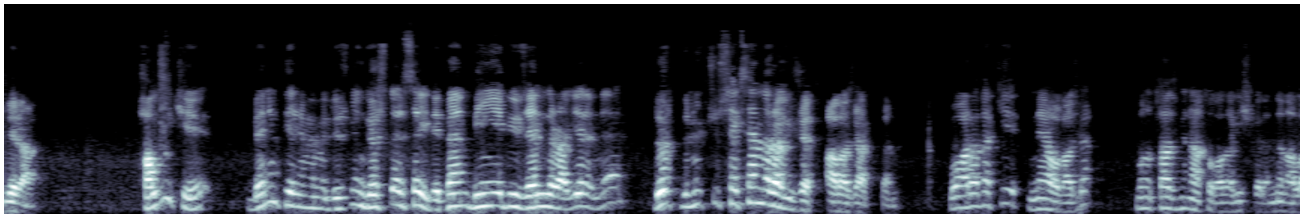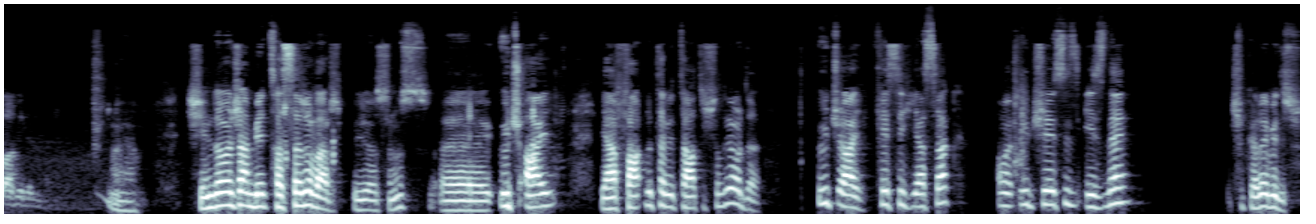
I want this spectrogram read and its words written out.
lira. Halbuki benim primimi düzgün gösterseydi ben 1750 lira yerine 4380 lira ücret alacaktım. Bu aradaki ne olacak? Bunu tazminat olarak işverenden alabilirler. Şimdi hocam bir tasarı var biliyorsunuz. 3 ay yani farklı tabii tartışılıyor da 3 ay fesih yasak ama ücretsiz izne çıkarabilir.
